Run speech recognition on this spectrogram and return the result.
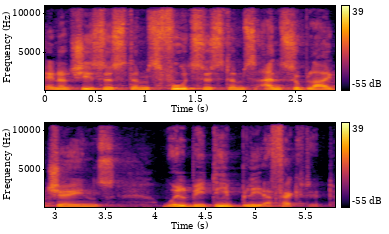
energy systems, food systems, and supply chains will be deeply affected.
